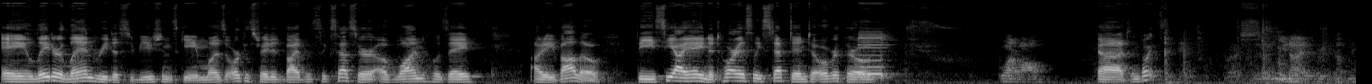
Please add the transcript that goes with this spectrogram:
a later land redistribution scheme was orchestrated by the successor of Juan Jose Arevalo, the CIA notoriously stepped in to overthrow. Guatemala. Uh, 10 points. United Fruit Company.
